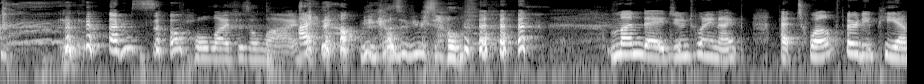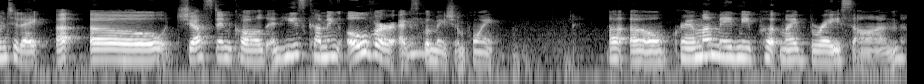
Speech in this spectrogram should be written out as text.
I'm so. Whole life is a lie I know. because of yourself. Monday, June 29th at 12:30 p.m. today. Uh-oh, Justin called and he's coming over exclamation point. Uh-oh, grandma made me put my brace on.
